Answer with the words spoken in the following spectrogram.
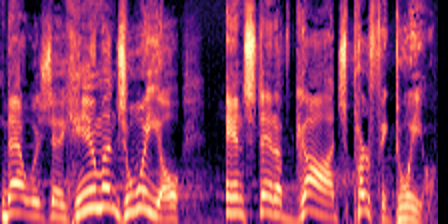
that was a human's will instead of God's perfect will.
